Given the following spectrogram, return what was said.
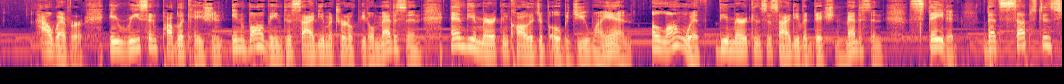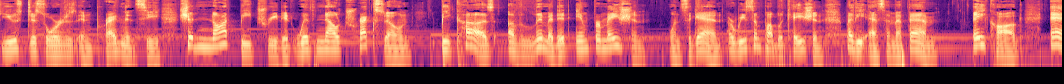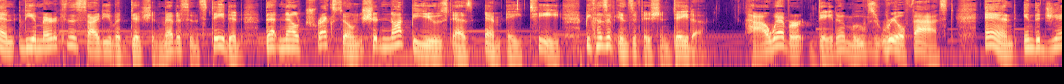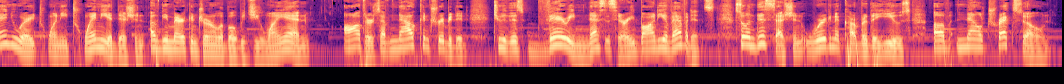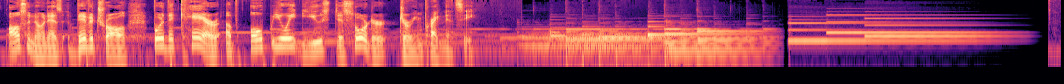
However, a recent publication involving the Society of Maternal Fetal Medicine and the American College of OBGYN along with the American Society of Addiction Medicine, stated that substance use disorders in pregnancy should not be treated with naltrexone because of limited information. Once again, a recent publication by the SMFM, ACOG, and the American Society of Addiction Medicine stated that naltrexone should not be used as MAT because of insufficient data. However, data moves real fast. And in the January 2020 edition of the American Journal of OBGYN, authors have now contributed to this very necessary body of evidence. So in this session, we're going to cover the use of naltrexone, also known as Vivitrol, for the care of opioid use disorder during pregnancy.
